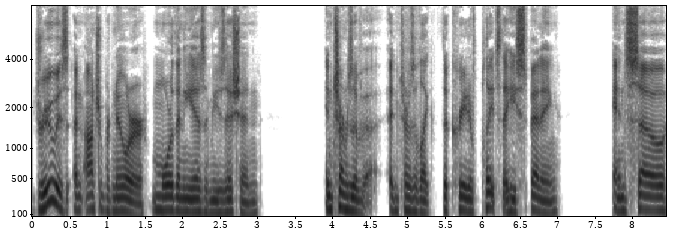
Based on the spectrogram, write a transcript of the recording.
Drew is an entrepreneur more than he is a musician in terms of in terms of like the creative plates that he's spinning. And so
